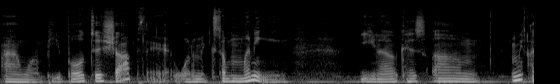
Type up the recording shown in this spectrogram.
I want people to shop there. I want to make some money, you know, because um, I mean, I,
